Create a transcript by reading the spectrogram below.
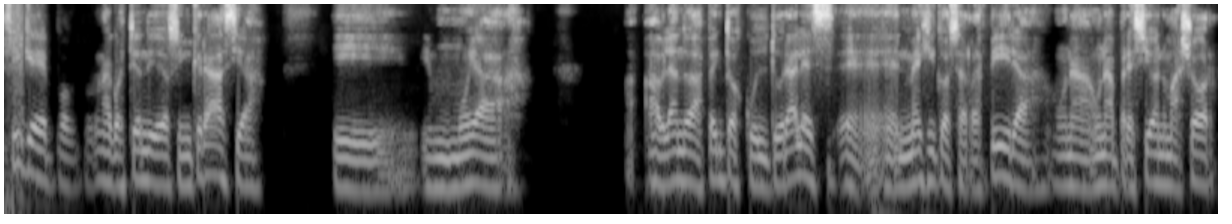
Sí que por, por una cuestión de idiosincrasia y, y muy a- a- hablando de aspectos culturales, eh, en México se respira una, una presión mayor.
